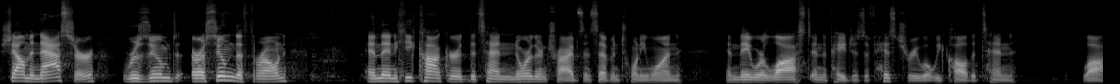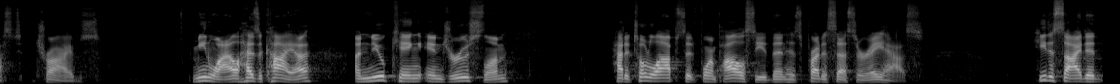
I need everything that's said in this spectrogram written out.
Shalmaneser, resumed or assumed the throne and then he conquered the 10 northern tribes in 721, and they were lost in the pages of history, what we call the 10 lost tribes. Meanwhile, Hezekiah, a new king in Jerusalem, had a total opposite foreign policy than his predecessor Ahaz. He decided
